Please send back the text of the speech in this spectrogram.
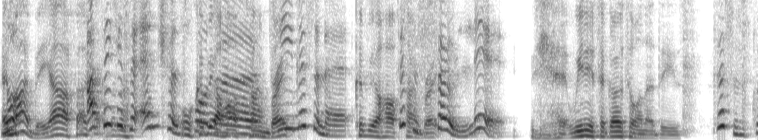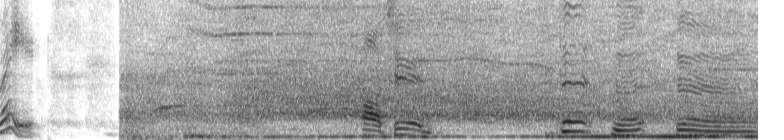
It what- might be, yeah. I think it's an entrance Or for could be a half-time the team, isn't it? Could be a half This is break. so lit. Yeah, we need to go to one of these. This is great. Oh, tune. Dun, dun, dun.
